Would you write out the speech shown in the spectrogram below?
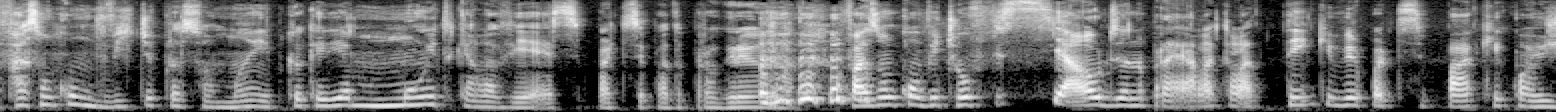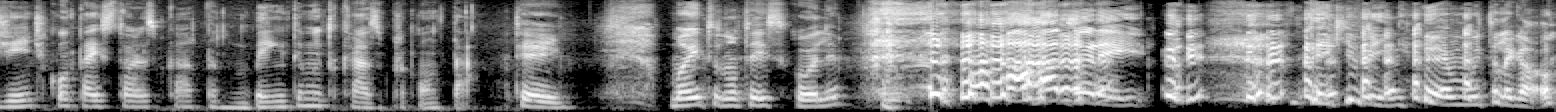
faça um convite para sua mãe, porque eu queria muito que ela viesse participar do programa. Faz um convite oficial dizendo para ela que ela tem que vir participar aqui com a gente, contar histórias, porque ela também tem muito caso para contar. Tem. Mãe, tu não tem escolha. Adorei! Tem que vir. É muito legal.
